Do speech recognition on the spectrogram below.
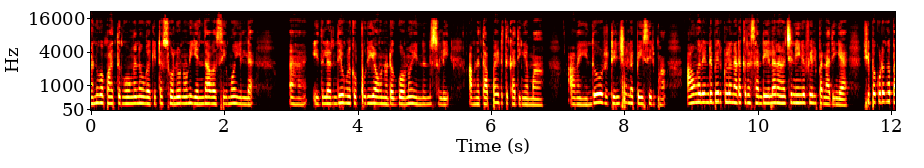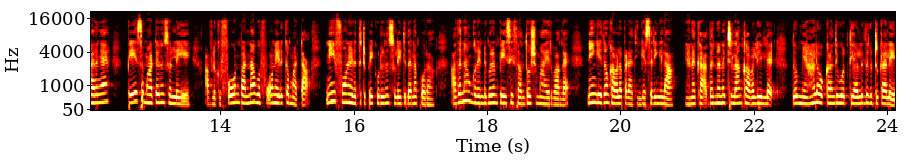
அணுவை பார்த்துக்கோங்கன்னு உங்ககிட்ட சொல்லணும்னு எந்த அவசியமும் இல்லை. இதுலேருந்தே உங்களுக்கு புரியும் அவனோட குணம் என்னன்னு சொல்லி. அவனை தப்பாக எடுத்துக்காதீங்கம்மா. அவன் எந்த ஒரு டென்ஷனில் பேசியிருப்பான். அவங்க ரெண்டு பேருக்குள்ளே நடக்கிற சண்டையெல்லாம் நினச்சி நீங்கள் ஃபீல் பண்ணாதீங்க. இப்போ கொடுங்க பாருங்கள் பேச மாட்டேன்னு சொல்லி அவளுக்கு ஃபோன் பண்ணால் அவள் ஃபோன் எடுக்க மாட்டா. நீ ஃபோன் எடுத்துகிட்டு போய் கொடுன்னு சொல்லிட்டு தானே போகிறான் அதெல்லாம் அவங்க ரெண்டு பேரும் பேசி சந்தோஷமாயிருவாங்க. நீங்கள் எதுவும் கவலைப்படாதீங்க சரிங்களா? எனக்கு அதை நினச்சிலாம் கவலை இல்லை. இதோ மேலே உட்காந்து ஒருத்தி அழுதுகிட்டு இருக்காளே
